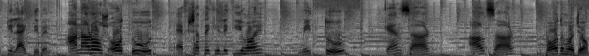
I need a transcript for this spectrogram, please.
একটি লাইক দিবেন। আনারস ও দুধ একসাথে খেলে কি হয়? মৃত্যু ক্যান্সার আলসার বদহজম।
